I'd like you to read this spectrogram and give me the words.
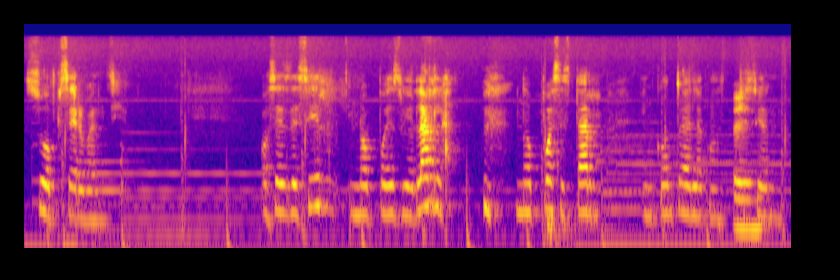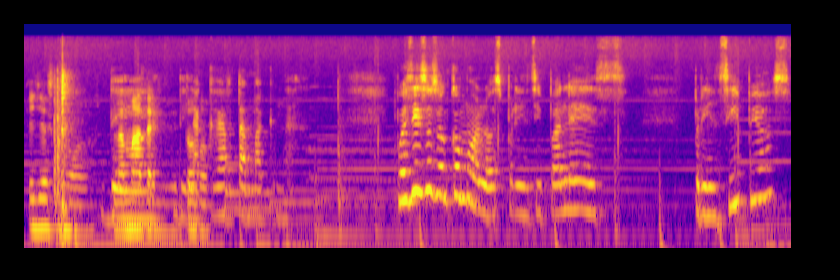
su observancia. O sea, es decir, no puedes violarla, no puedes estar en contra de la constitución ella es como de, la madre de, de todo. la Carta Magna. Pues esos son como los principales principios.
